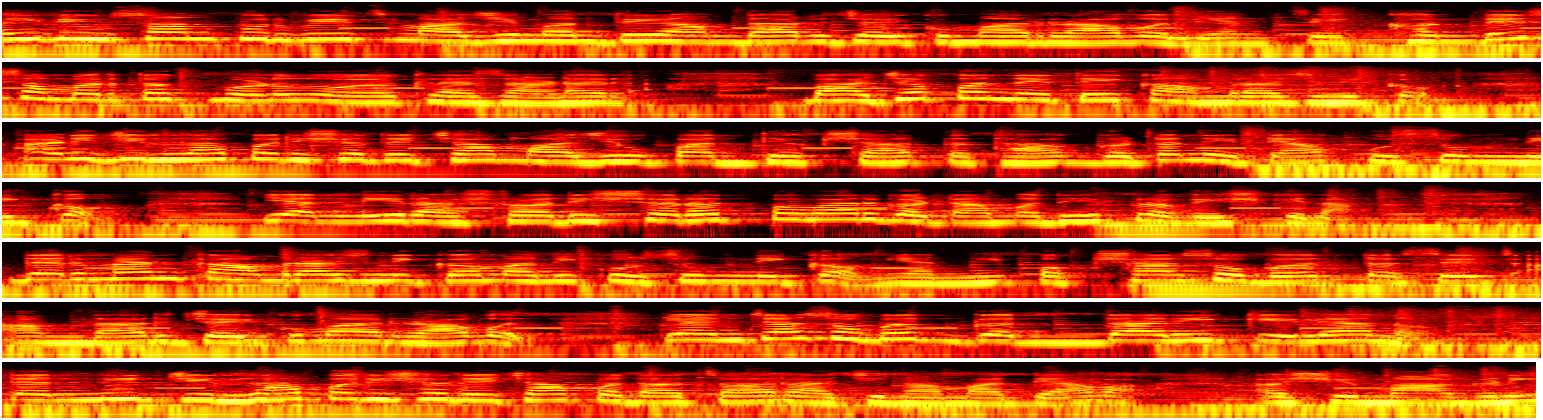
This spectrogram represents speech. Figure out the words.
काही दिवसांपूर्वीच माजी मंत्री आमदार जयकुमार रावल यांचे खंदे समर्थक म्हणून ओळखल्या जाणाऱ्या भाजप नेते कामराज निकम आणि जिल्हा परिषदेच्या माजी उपाध्यक्षा तथा गटनेत्या कुसुम निकम यांनी राष्ट्रवादी शरद पवार गटामध्ये प्रवेश केला. दरम्यान कामराज निकम आणि कुसुम निकम यांनी पक्षासोबत तसेच आमदार जयकुमार रावल यांच्यासोबत गद्दारी केल्यानं त्यांनी जिल्हा परिषदेच्या पदाचा राजीनामा द्यावा अशी मागणी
